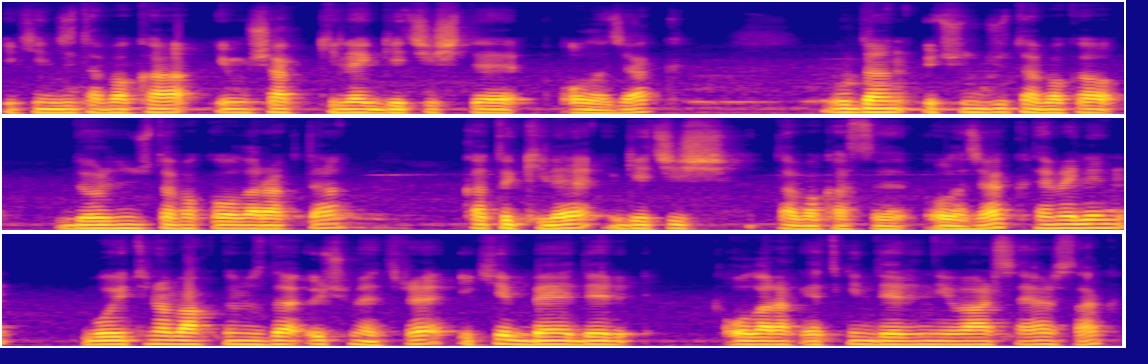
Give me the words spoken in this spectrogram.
ikinci tabaka yumuşak kile geçişte olacak. Buradan üçüncü tabaka, dördüncü tabaka olarak da katı kile geçiş tabakası olacak. Temelin boyutuna baktığımızda 3 metre, 2 B der olarak etkin derinliği varsayarsak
